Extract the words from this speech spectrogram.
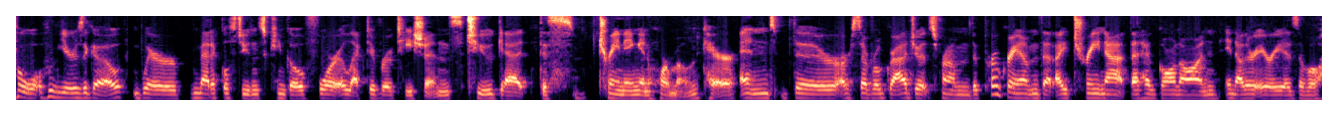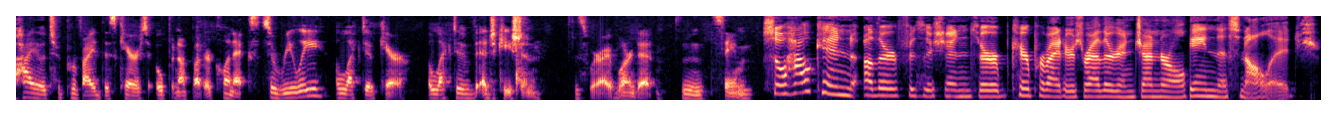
years ago, where medical students can go for elective rotations to get this training in hormone care. And there are several graduates from the program that I train at that have gone on in other areas of Ohio to provide this care to open up other clinics. So, really, elective care, elective education is where I've learned it. And same. So, how can other physicians or care providers, rather in general, gain this knowledge?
